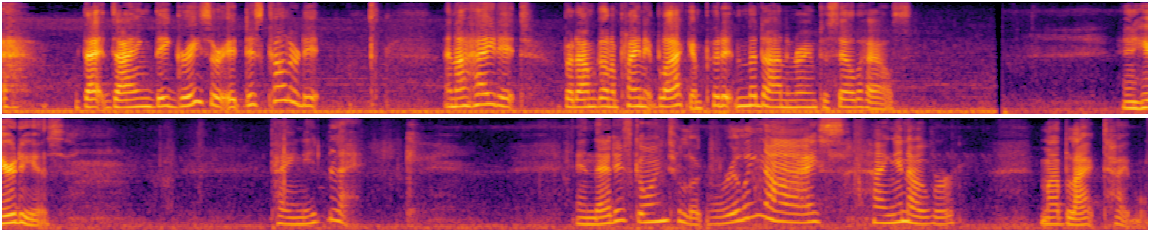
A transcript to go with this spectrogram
that dang degreaser, it discolored it. And I hate it but I'm going to paint it black and put it in the dining room to sell the house. And here it is. Painted black. And that is going to look really nice hanging over my black table.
